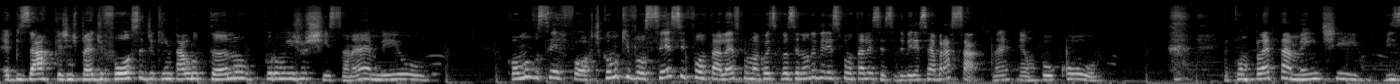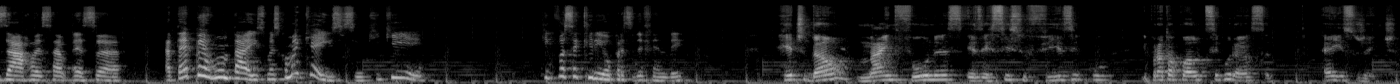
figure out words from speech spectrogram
é bizarro, porque a gente pede força de quem está lutando por uma injustiça, né? É meio como ser forte, como que você se fortalece por uma coisa que você não deveria se fortalecer, você deveria ser abraçado, né? É um pouco é completamente bizarro essa essa até perguntar isso, mas como é que é isso assim? O que que que, que você criou para se defender? Retidão, mindfulness, exercício físico e protocolo de segurança. É isso, gente.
